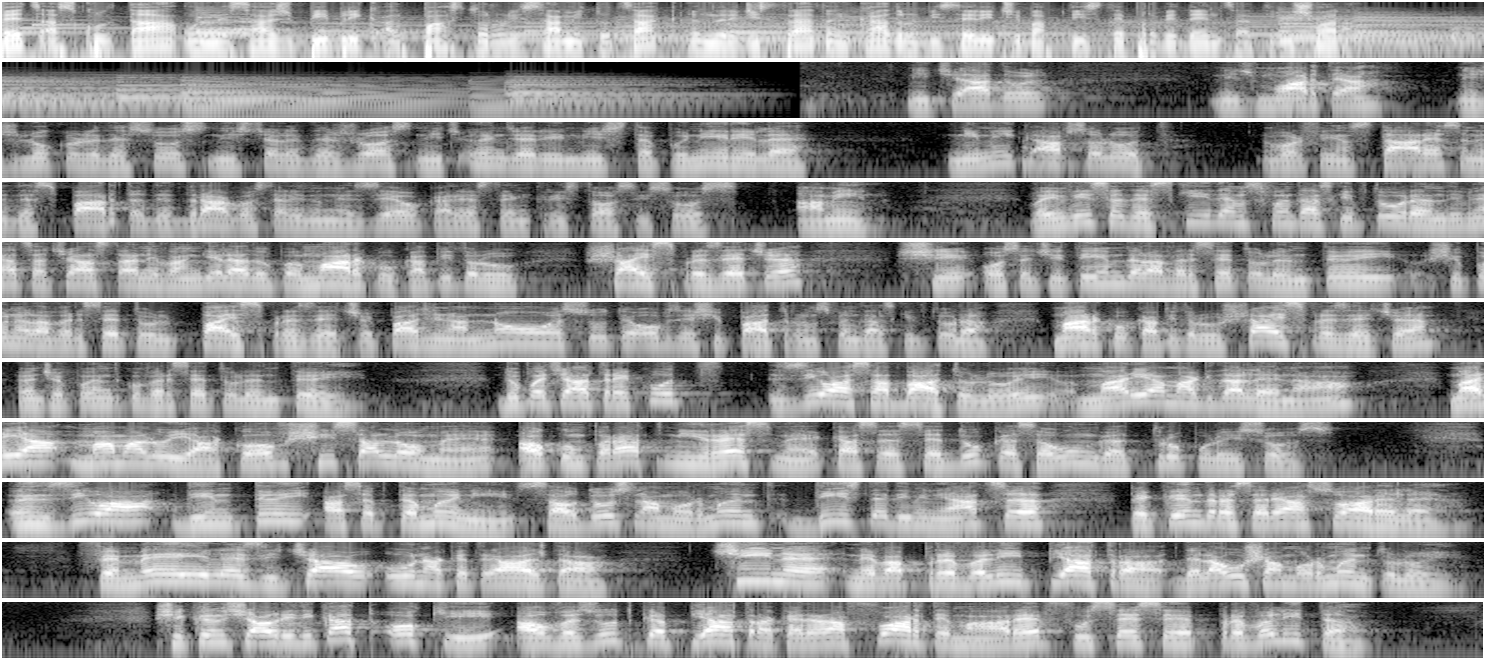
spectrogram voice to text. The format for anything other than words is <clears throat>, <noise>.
Veți asculta un mesaj biblic al pastorului Sami Tuțac înregistrat în cadrul Bisericii Baptiste Providența Timișoara. Nici iadul, nici moartea, nici lucrurile de sus, nici cele de jos, nici îngerii, nici stăpânirile, nimic absolut nu vor fi în stare să ne despartă de dragostea lui Dumnezeu care este în Hristos Isus. Amin. Vă invit să deschidem Sfânta Scriptură în dimineața aceasta în Evanghelia după Marcu, capitolul 16 și o să citim de la versetul 1 și până la versetul 14, pagina 984 în Sfânta Scriptură. Marcu, capitolul 16, începând cu versetul 1. După ce a trecut ziua sabatului, Maria Magdalena, Maria, mama lui Iacov și Salome au cumpărat miresme ca să se ducă să ungă trupul lui Isus. În ziua din tâi a săptămânii s-au dus la mormânt dis de dimineață pe când răsărea soarele. Femeile ziceau una către alta, cine ne va prăvăli piatra de la ușa mormântului? Și când și-au ridicat ochii, au văzut că piatra, care era foarte mare, fusese prăvălită.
